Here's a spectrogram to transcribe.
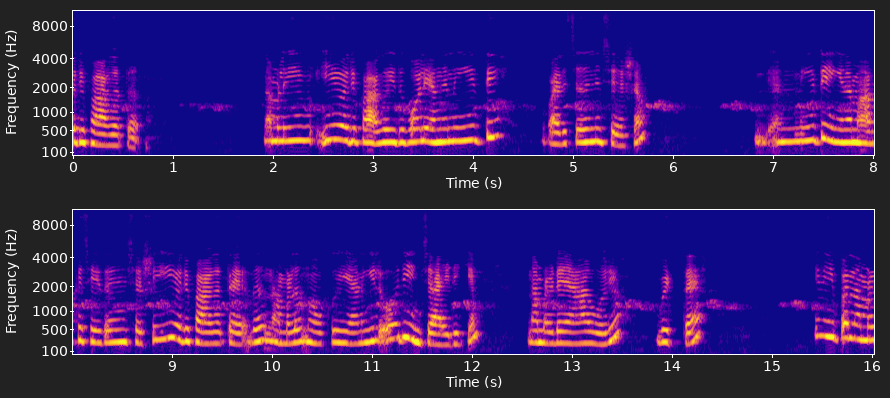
ഒരു ഭാഗത്ത് നമ്മൾ ഈ ഈ ഒരു ഭാഗം ഇതുപോലെ അങ്ങ് നീട്ടി വരച്ചതിന് ശേഷം നീട്ടി ഇങ്ങനെ മാർക്ക് ചെയ്തതിന് ശേഷം ഈ ഒരു ഭാഗത്തെ ഇത് നമ്മൾ നോക്കുകയാണെങ്കിൽ ഒരു ഇഞ്ചായിരിക്കും നമ്മളുടെ ആ ഒരു വിട്ടെ ഇനിയിപ്പം നമ്മൾ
